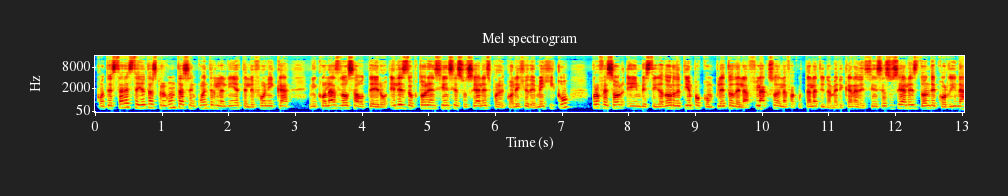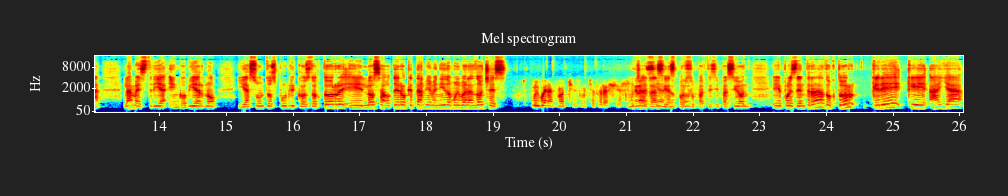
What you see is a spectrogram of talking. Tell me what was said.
contestar esta y otras preguntas se encuentra en la línea telefónica Nicolás Loza Otero. Él es doctor en Ciencias Sociales por el Colegio de México, profesor e investigador de tiempo completo de la Flaxo de la Facultad Latinoamericana de Ciencias Sociales, donde coordina la maestría en Gobierno y Asuntos Públicos. Doctor eh, Loza Otero, ¿qué tal? Bienvenido, muy buenas noches. Muy buenas noches, muchas gracias. Muchas gracias, por su participación. Eh, pues de entrada, doctor, ¿cree que haya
